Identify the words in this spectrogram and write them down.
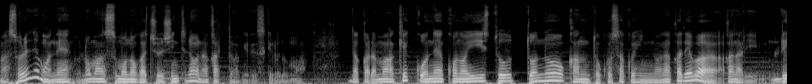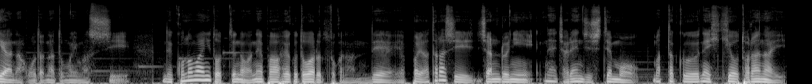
まあそれでもね、ロマンスものが中心っていうのはなかったわけですけれども、だからまあ結構ね、このイーストウッドの監督作品の中ではかなりレアな方だなと思いますし、で、この前に撮ってるのがね、パーフェクトワールドとかなんで、やっぱり新しいジャンルにね、チャレンジしても全くね、引きを取らない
